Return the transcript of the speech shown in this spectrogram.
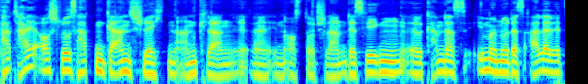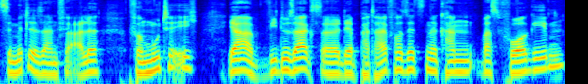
Parteiausschluss hat einen ganz schlechten Anklang äh, in Ostdeutschland. Deswegen äh, kann das immer nur das allerletzte Mittel sein für alle, vermute ich. Ja, wie du sagst, äh, der Parteivorsitzende kann was vorgeben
